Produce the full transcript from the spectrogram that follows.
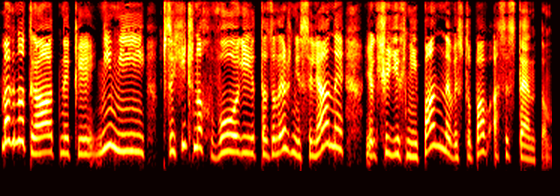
марнотратники, німі, психічно хворі та залежні селяни, якщо їхній пан не виступав асистентом.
